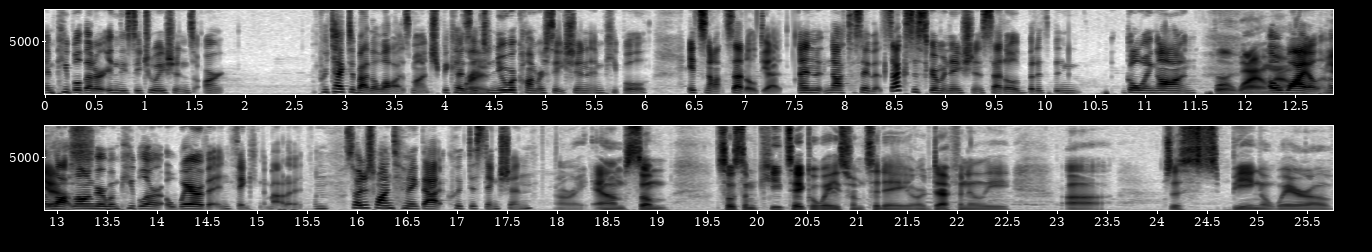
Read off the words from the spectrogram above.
and people that are in these situations aren't protected by the law as much because it's a newer conversation and people it's not settled yet. And not to say that sex discrimination is settled, but it's been going on For a while. a now. while, and a lot longer when people are aware of it and thinking about it. Um, so I just wanted to make that quick distinction. All right. Um. Some. So some key takeaways from today are definitely, uh, just being aware of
